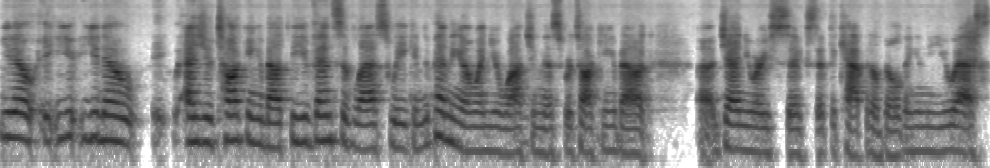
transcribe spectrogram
You know, you, you know, as you're talking about the events of last week, and depending on when you're watching this, we're talking about uh, January 6th at the Capitol building in the US.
